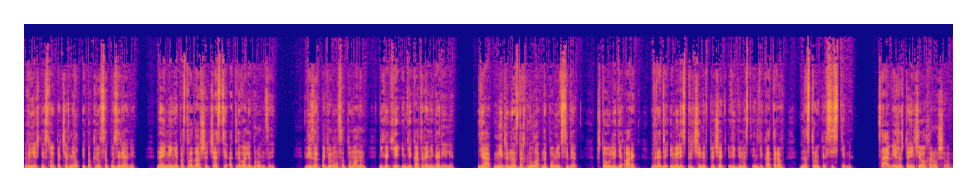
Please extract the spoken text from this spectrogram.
Внешний слой почернел и покрылся пузырями. Наименее пострадавшие части отливали бронзой. Визор подернулся туманом, никакие индикаторы не горели. Я медленно вздохнула, напомнив себе, что у леди Арек вряд ли имелись причины включать видимость индикаторов в настройках системы. «Сам вижу, что ничего хорошего».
